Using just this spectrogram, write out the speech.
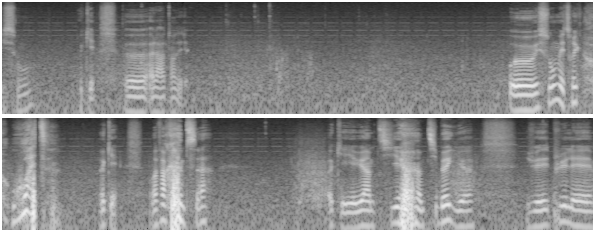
Ils sont où? Ok. Alors attendez. Euh, ils sont mes trucs What? Ok. On va faire comme ça. Ok, il y a eu un petit, un petit bug. euh, Je vais plus les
